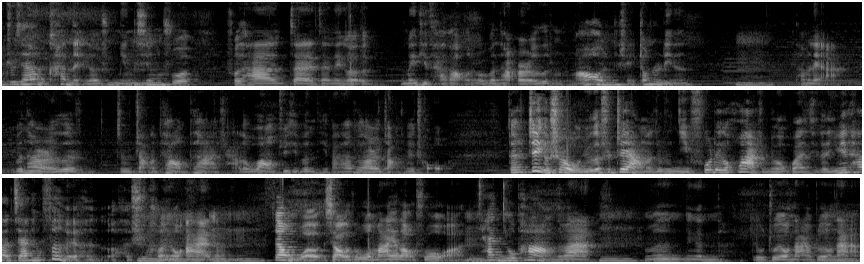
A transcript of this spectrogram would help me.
之前我看哪个是明星说说他在在那个媒体采访的时候问他儿子什么什么哦那谁张智霖，嗯，他们俩问他儿子就是长得漂亮不漂亮啥的，我忘了具体问题，反正他说他儿子长得特别丑。但是这个事儿我觉得是这样的，就是你说这个话是没有关系的，因为他的家庭氛围很很是很有爱的。像我小的时候，我妈也老说我，你看你又胖对吧？嗯，什么那个又这又那又这又那。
